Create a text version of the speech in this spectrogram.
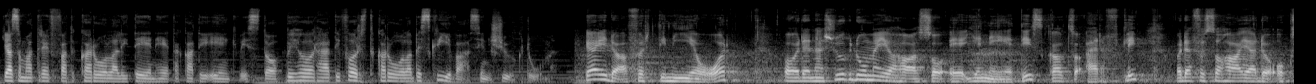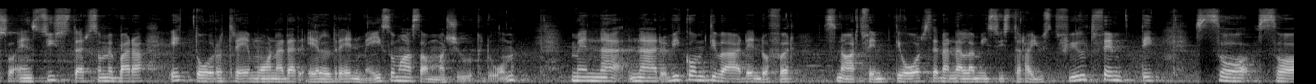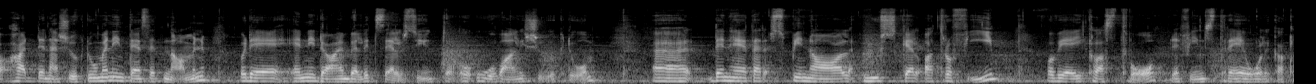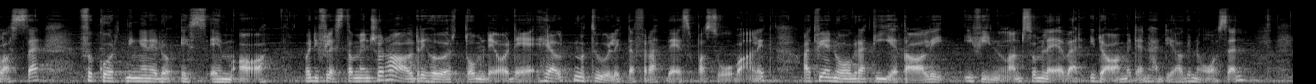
Jag som har träffat Carola Litén heter Kati Enqvist och vi hör här till först Carola beskriva sin sjukdom. Jag är idag 49 år och den här sjukdomen jag har så är genetisk, alltså ärftlig. Och därför så har jag då också en syster som är bara ett år och tre månader äldre än mig som har samma sjukdom. Men när, när vi kom till världen då för snart 50 år sedan, eller min syster har just fyllt 50, så, så hade den här sjukdomen inte ens ett namn. Och det är än idag en väldigt sällsynt och ovanlig sjukdom. Eh, den heter spinal muskelatrofi och vi är i klass 2. Det finns tre olika klasser. Förkortningen är då SMA. Och de flesta människor har aldrig hört om det och det är helt naturligt därför att det är så pass ovanligt att vi är några tiotal i, i Finland som lever idag med den här diagnosen.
